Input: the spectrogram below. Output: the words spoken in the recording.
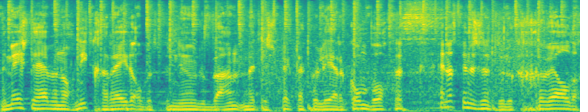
De meesten hebben nog niet gereden op het vernieuwde baan met de spectaculaire kombochten... en dat vinden ze natuurlijk geweldig.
